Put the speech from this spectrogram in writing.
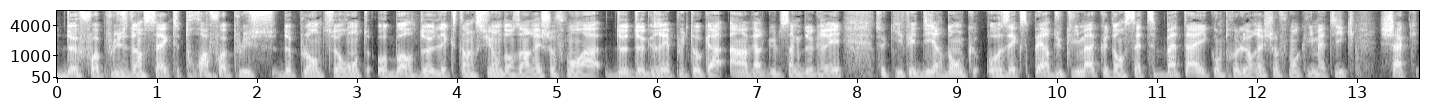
Deux fois plus d'insectes, trois fois plus de plantes seront au bord de l'extinction dans un réchauffement à 2 degrés plutôt qu'à 1,5 degrés, ce qui fait dire donc aux experts du climat que dans cette bataille contre le réchauffement climatique, chaque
